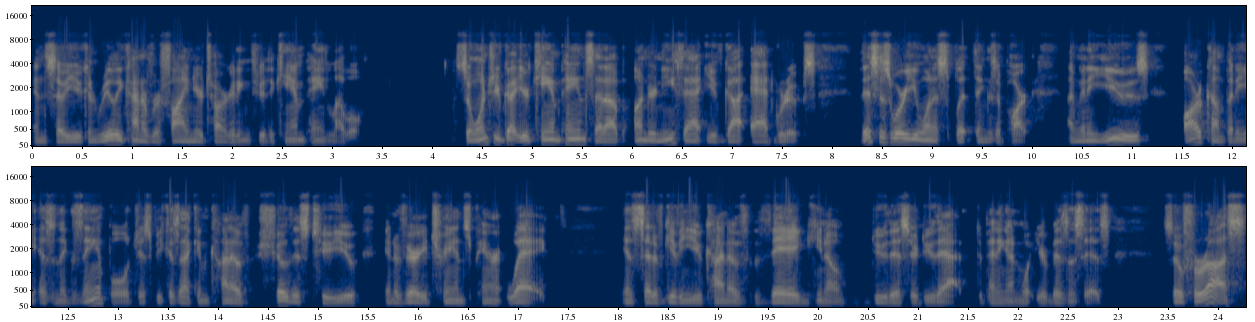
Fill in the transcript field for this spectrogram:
And so you can really kind of refine your targeting through the campaign level. So once you've got your campaign set up, underneath that, you've got ad groups. This is where you want to split things apart. I'm going to use our company as an example just because I can kind of show this to you in a very transparent way instead of giving you kind of vague, you know, do this or do that, depending on what your business is. So for us,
